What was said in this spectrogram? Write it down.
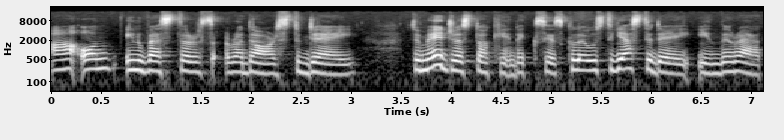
are on investors' radars today. The major stock indexes closed yesterday in the red.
